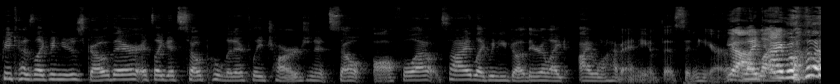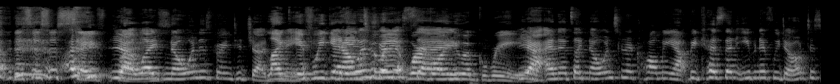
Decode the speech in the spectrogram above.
because like when you just go there it's like it's so politically charged and it's so awful outside like when you go there you're like i won't have any of this in here Yeah, like, like, i will this is a safe yeah like no one is going to judge Like me. if we get No into it, we're say- going to agree. yeah and it's like no one's going to call me out because then even if we don't dis-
